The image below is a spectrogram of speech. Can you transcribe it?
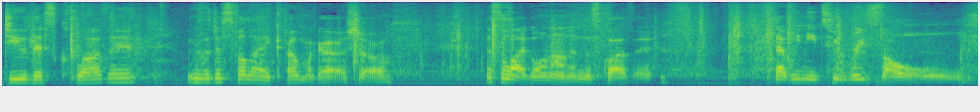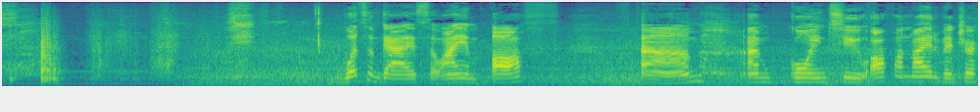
do this closet because I just feel like, oh my gosh, y'all. There's a lot going on in this closet that we need to resolve. What's up, guys? So I am off. Um, I'm going to, off on my adventure.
